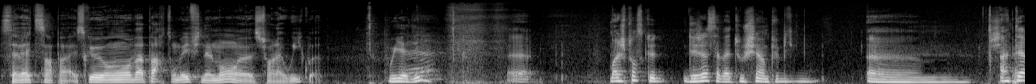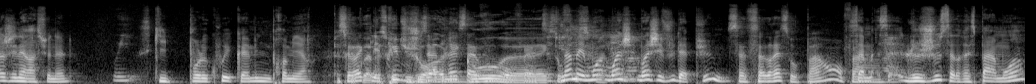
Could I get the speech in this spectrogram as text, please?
ça va être sympa? Est-ce qu'on va pas retomber finalement euh, sur la Wii, quoi? Oui, Adi Euh, moi, je pense que déjà, ça va toucher un public euh, intergénérationnel. Oui. Ce qui, pour le coup, est quand même une première. Parce que quoi Parce que tu joueras au s'adressent à Lego vous, en euh, fait. non, mais moi, moi, j'ai- moi, j'ai vu la pub. Ça s'adresse aux parents, enfin. Ça le jeu s'adresse pas à moi,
